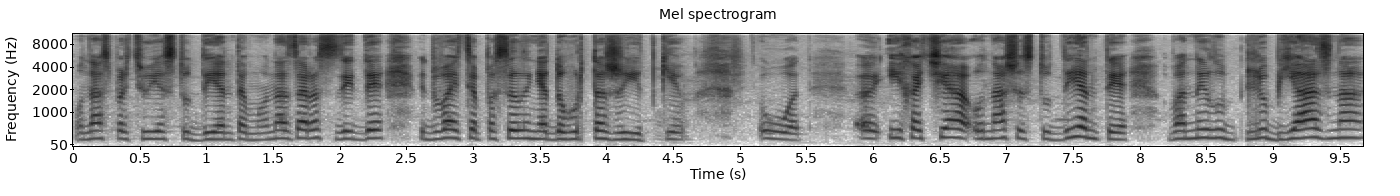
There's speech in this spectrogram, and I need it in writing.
у нас працює студентами. У нас зараз йде відбувається поселення до гуртожитків. От. Е, І хоча у наші студенти вони лю- люб'язно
